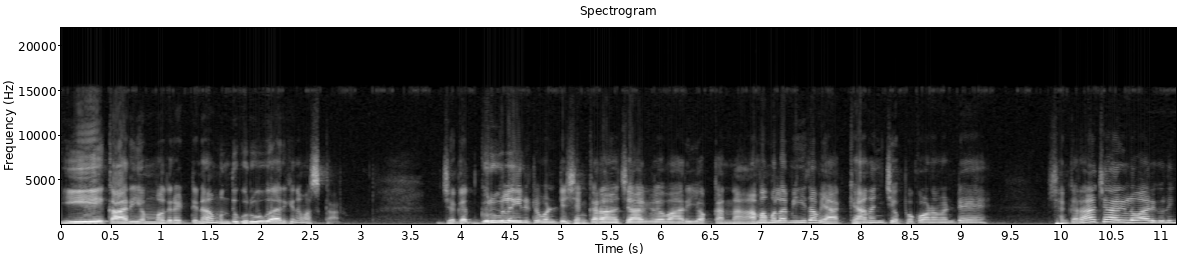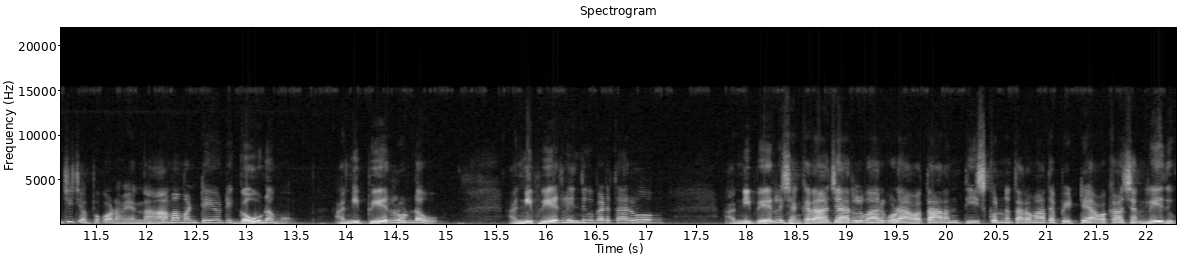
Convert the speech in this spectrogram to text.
ఏ కార్యం మొదలెట్టినా ముందు గురువుగారికి నమస్కారం. జగద్గురువులైనటువంటి శంకరాచార్యుల వారి యొక్క నామముల మీద వ్యాఖ్యానం చెప్పుకోవడం అంటే శంకరాచార్యుల వారి గురించి చెప్పుకోవడమే. నామం అంటే ఏమిటి? గౌణము. అన్ని పేర్లు ఉండవు. అన్ని పేర్లు ఎందుకు పెడతారు? అన్ని పేర్లు శంకరాచార్యుల వారు కూడా అవతారం తీసుకున్న తర్వాత పెట్టే అవకాశం లేదు.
